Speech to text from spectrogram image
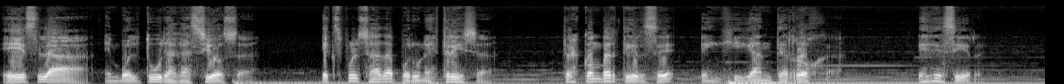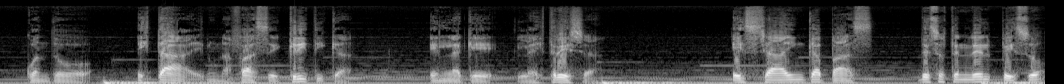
es la envoltura gaseosa expulsada por una estrella tras convertirse en gigante roja. Es decir, cuando está en una fase crítica en la que la estrella es ya incapaz de sostener el peso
